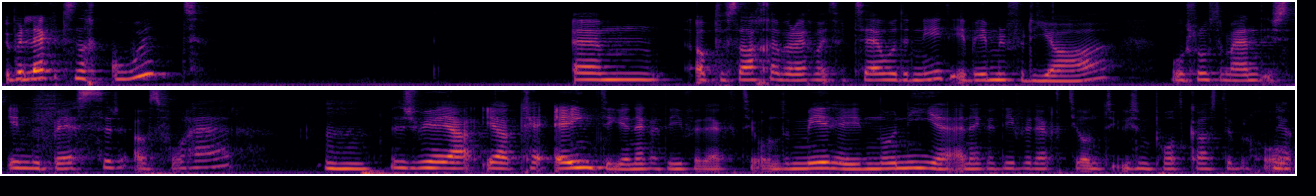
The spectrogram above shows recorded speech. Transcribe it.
Überlegt es noch gut, ähm, ob ihr Sachen über euch erzählen oder nicht. Ich bin immer für Ja. Und schlussendlich ist es immer besser als vorher. Mhm. Es ist wie ja, ja keine einzige negative Reaktion. Also wir haben noch nie eine negative Reaktion zu unserem Podcast bekommen. Ja.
